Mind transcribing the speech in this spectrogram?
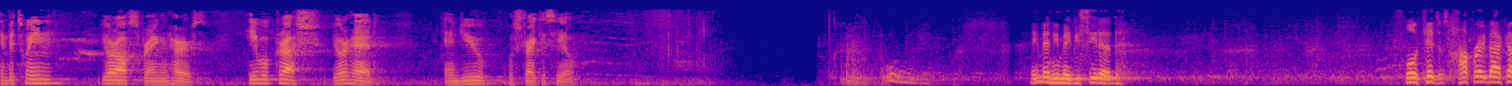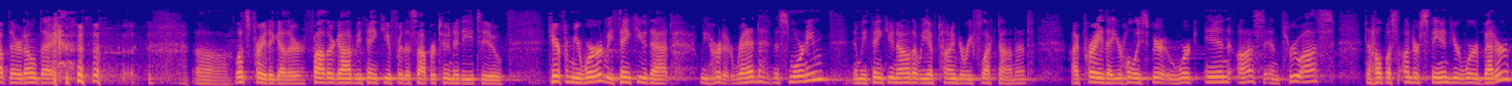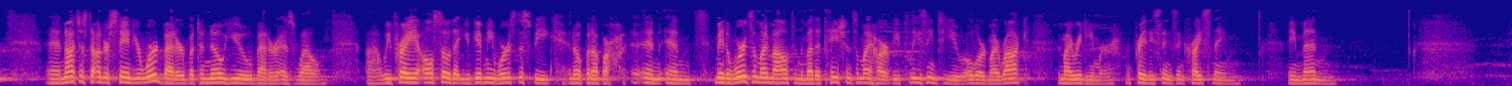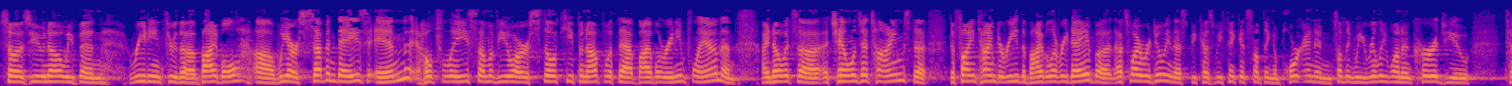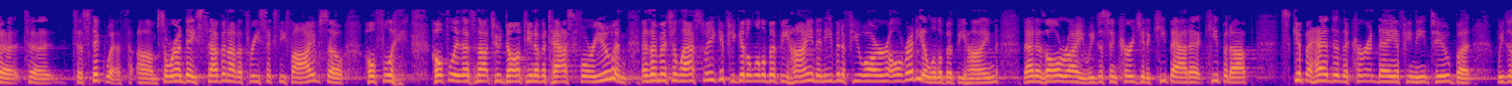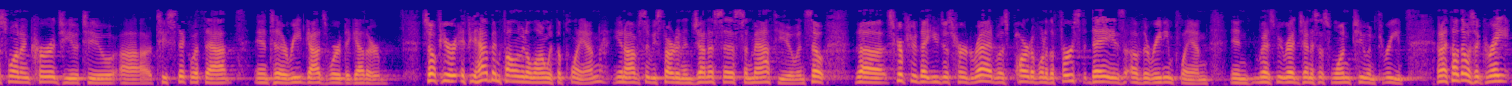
and between your offspring and hers. He will crush your head, and you will strike his heel. Amen. You may be seated. Little kids just hop right back up there, don't they? uh, let's pray together. Father God, we thank you for this opportunity to hear from your word. We thank you that we heard it read this morning, and we thank you now that we have time to reflect on it. I pray that your Holy Spirit would work in us and through us to help us understand your word better, and not just to understand your word better, but to know you better as well. Uh, we pray also that you give me words to speak and open up our, and, and may the words of my mouth and the meditations of my heart be pleasing to you, O Lord, my rock and my redeemer. We pray these things in Christ's name. Amen. So, as you know, we've been reading through the Bible. Uh, we are seven days in. Hopefully, some of you are still keeping up with that Bible reading plan. And I know it's a, a challenge at times to, to find time to read the Bible every day, but that's why we're doing this because we think it's something important and something we really want to encourage you to, to, to stick with. Um, so we're on day seven out of 365. So hopefully, hopefully that's not too daunting of a task for you. And as I mentioned last week, if you get a little bit behind, and even if you are already a little bit behind, that is all right. We just encourage you to keep at it, keep it up. Skip ahead to the current day if you need to, but we just want to encourage you to uh, to stick with that and to read God's word together. So if you're if you have been following along with the plan, you know obviously we started in Genesis and Matthew, and so the scripture that you just heard read was part of one of the first days of the reading plan in as we read Genesis one, two, and three, and I thought that was a great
